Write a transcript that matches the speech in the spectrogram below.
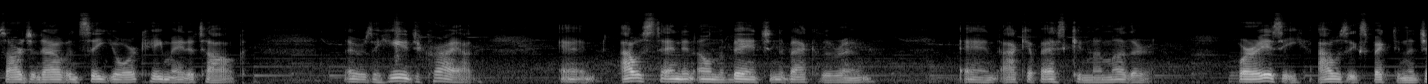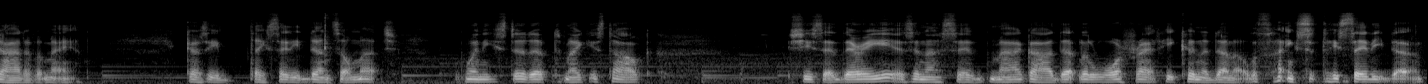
Sergeant Alvin C. York, he made a talk. There was a huge crowd, and I was standing on the bench in the back of the room, and I kept asking my mother, where is he? I was expecting a giant of a man, because he they said he'd done so much. When he stood up to make his talk, she said, there he is. And I said, my God, that little wharf rat, he couldn't have done all the things that they said he done.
